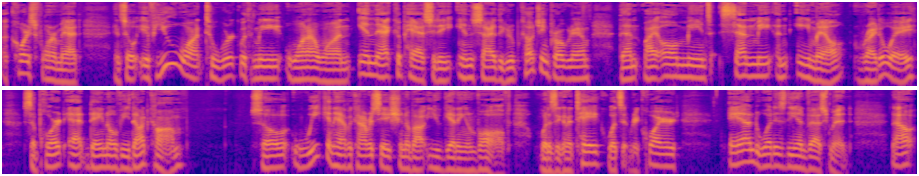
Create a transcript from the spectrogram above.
a course format. And so if you want to work with me one on one in that capacity inside the group coaching program, then by all means send me an email right away, support at dneuville.com so we can have a conversation about you getting involved. What is it going to take? What's it required? And what is the investment? Now,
